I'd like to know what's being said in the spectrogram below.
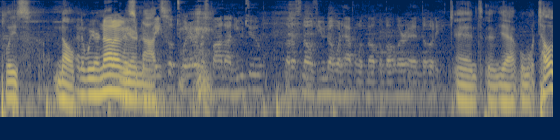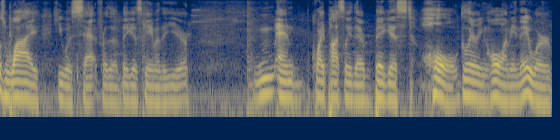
please. No, and we are not on We are not. Facebook, Twitter. Respond on YouTube. Let us know if you know what happened with Malcolm Butler and the hoodie. And, and yeah, tell us why he was sat for the biggest game of the year. And quite possibly their biggest hole, glaring hole. I mean, they were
